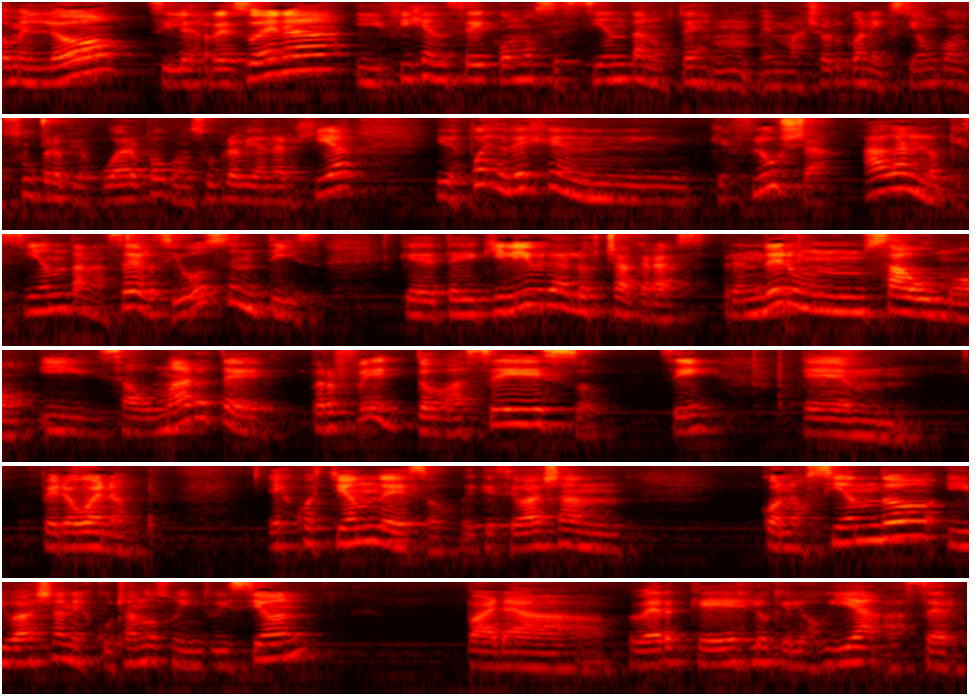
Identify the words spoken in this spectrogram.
Tómenlo si les resuena y fíjense cómo se sientan ustedes en mayor conexión con su propio cuerpo, con su propia energía y después dejen que fluya, hagan lo que sientan hacer. Si vos sentís que te equilibra los chakras. Prender un saumo y saumarte, perfecto, hace eso, ¿sí? Em, pero bueno, es cuestión de eso, de que se vayan conociendo y vayan escuchando su intuición para ver qué es lo que los guía a hacer,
